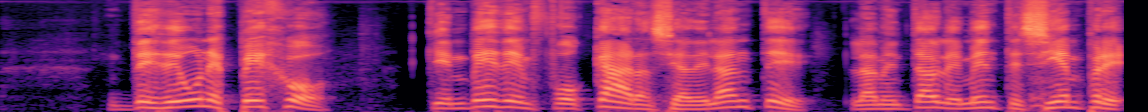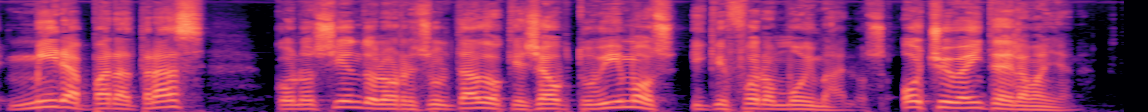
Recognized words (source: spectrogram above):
desde un espejo que en vez de enfocar hacia adelante, lamentablemente siempre mira para atrás conociendo los resultados que ya obtuvimos y que fueron muy malos. 8 y 20 de la mañana.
